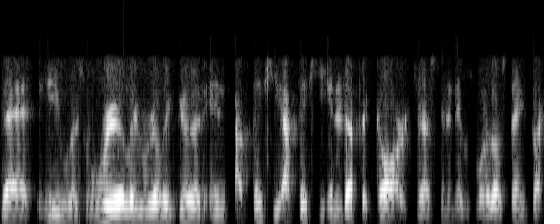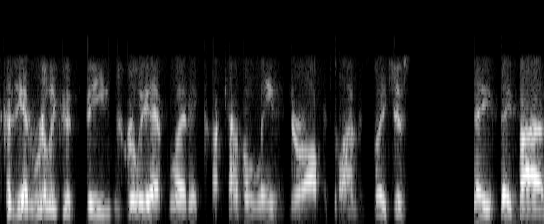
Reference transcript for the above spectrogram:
that he was really really good. And I think he I think he ended up at guard, Justin. And it was one of those things like because he had really good feet, he was really athletic, kind of a leaner offensive lineman. So they just they they by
